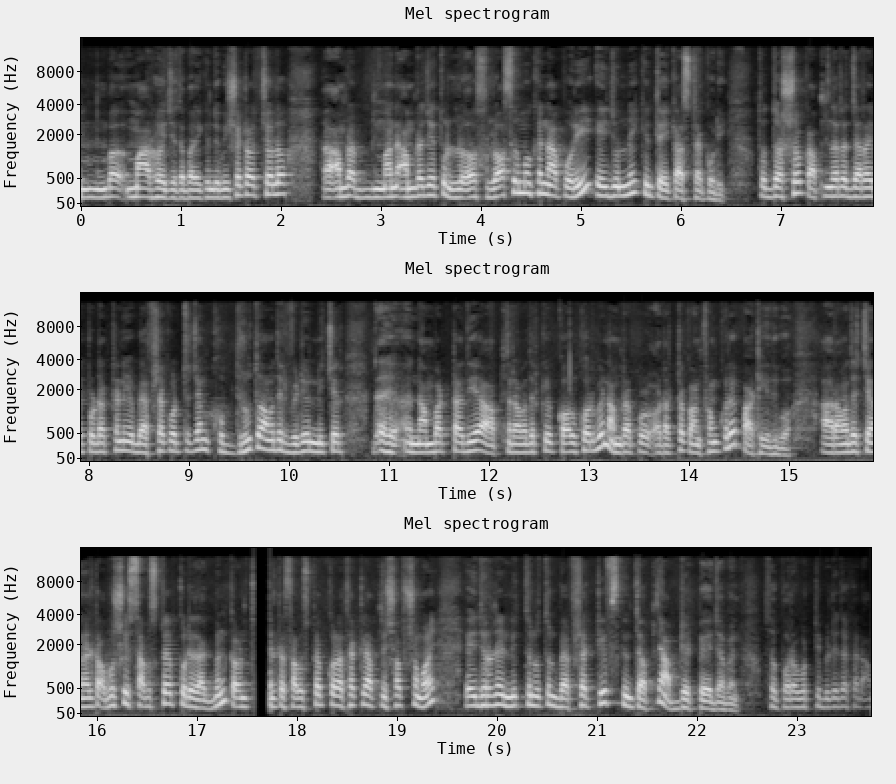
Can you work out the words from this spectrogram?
মার হয়ে যেতে পারে। কিন্তু বিষয়টা হচ্ছে হলো আমরা মানে আমরা যেহেতু লস লসের মুখে না পড়ি, এই জন্যই কিন্তু এই কাজটা করি। তো দর্শক, আপনারা যারা এই প্রোডাক্টটা নিয়ে ব্যবসা করতে চান, খুব দ্রুত আমাদের ভিডিওর নিচের নাম্বারটা দিয়ে আপনারা আমাদেরকে কল করবেন, আমরা অর্ডারটা কনফার্ম করে পাঠিয়ে দিব। আর আমাদের চ্যানেলটা অবশ্যই সাবস্ক্রাইব করে রাখবেন, কারণ চ্যানেলটা সাবস্ক্রাইব করা থাকলে আপনি সবসময় এই ধরনের নিত্য নতুন ব্যবসার টিপস কিন্তু আপনি আপডেট পেয়ে যাবেন। সো পরবর্তী ভিডিও দেখার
